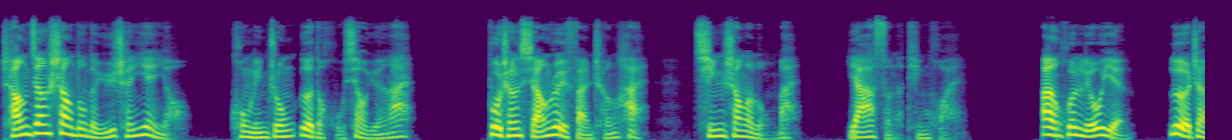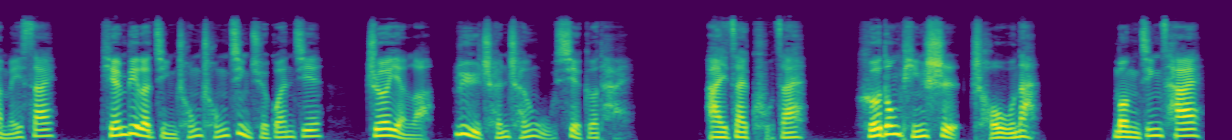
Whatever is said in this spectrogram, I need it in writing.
长江上动的鱼沉雁咬，空林中饿得虎啸猿哀。不成祥瑞反成害，轻伤了陇脉，压损了庭怀。暗昏流眼。乐战眉腮，填蔽了锦重重进阙关阶，遮掩了绿沉沉舞榭歌台。哀哉苦哉，河东贫士愁无奈。猛惊猜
